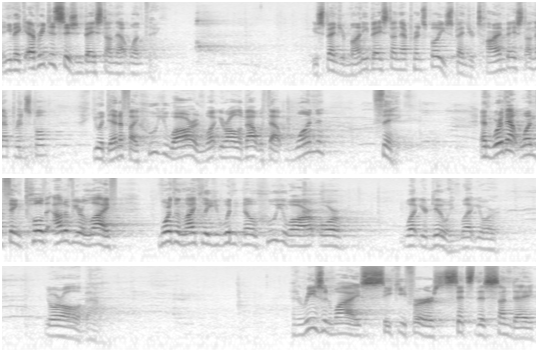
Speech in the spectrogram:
And you make every decision based on that one thing. You spend your money based on that principle, you spend your time based on that principle. You identify who you are and what you're all about with that one thing. And were that one thing pulled out of your life, more than likely you wouldn't know who you are or what you're doing, what you're, you're all about. And the reason why Seek Ye First sits this Sunday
